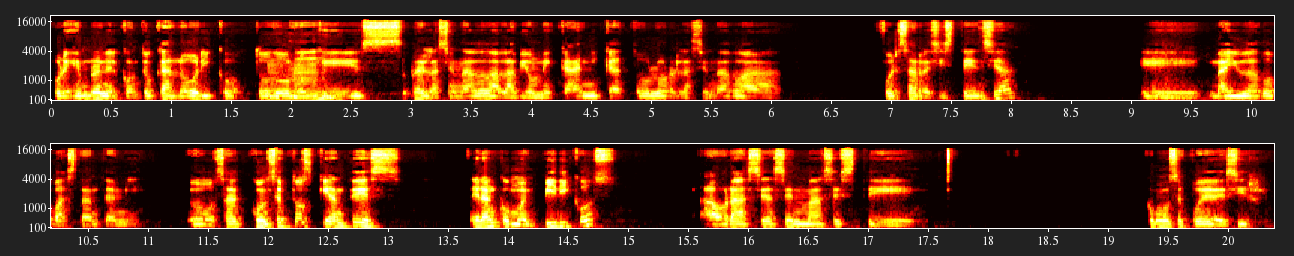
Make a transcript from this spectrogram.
por ejemplo, en el conteo calórico, todo lo que es relacionado a la biomecánica, todo lo relacionado a fuerza-resistencia, eh, me ha ayudado bastante a mí. O sea, conceptos que antes eran como empíricos, ahora se hacen más, este, ¿cómo se puede decir?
